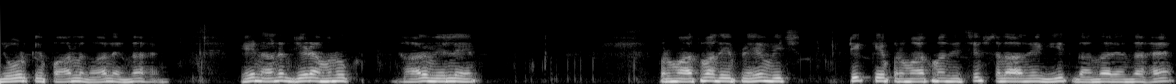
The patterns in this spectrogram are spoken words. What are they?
ਜੋੜ ਕੇ ਪਾਰ ਲੰਘਾ ਲੈਂਦਾ ਹੈ। ਇਹ ਨਾਨਕ, ਜਿਹੜਾ ਮਨੁੱਖ ਹਰ ਵੇਲੇ ਪਰਮਾਤਮਾ ਦੇ ਪ੍ਰੇਮ ਵਿੱਚ ਟਿਕ ਕੇ ਪਰਮਾਤਮਾ ਦੀ ਸਿਫਤ ਸਲਾਹ ਦੇ ਗੀਤ ਗਾਉਂਦਾ ਰਹਿੰਦਾ ਹੈ,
